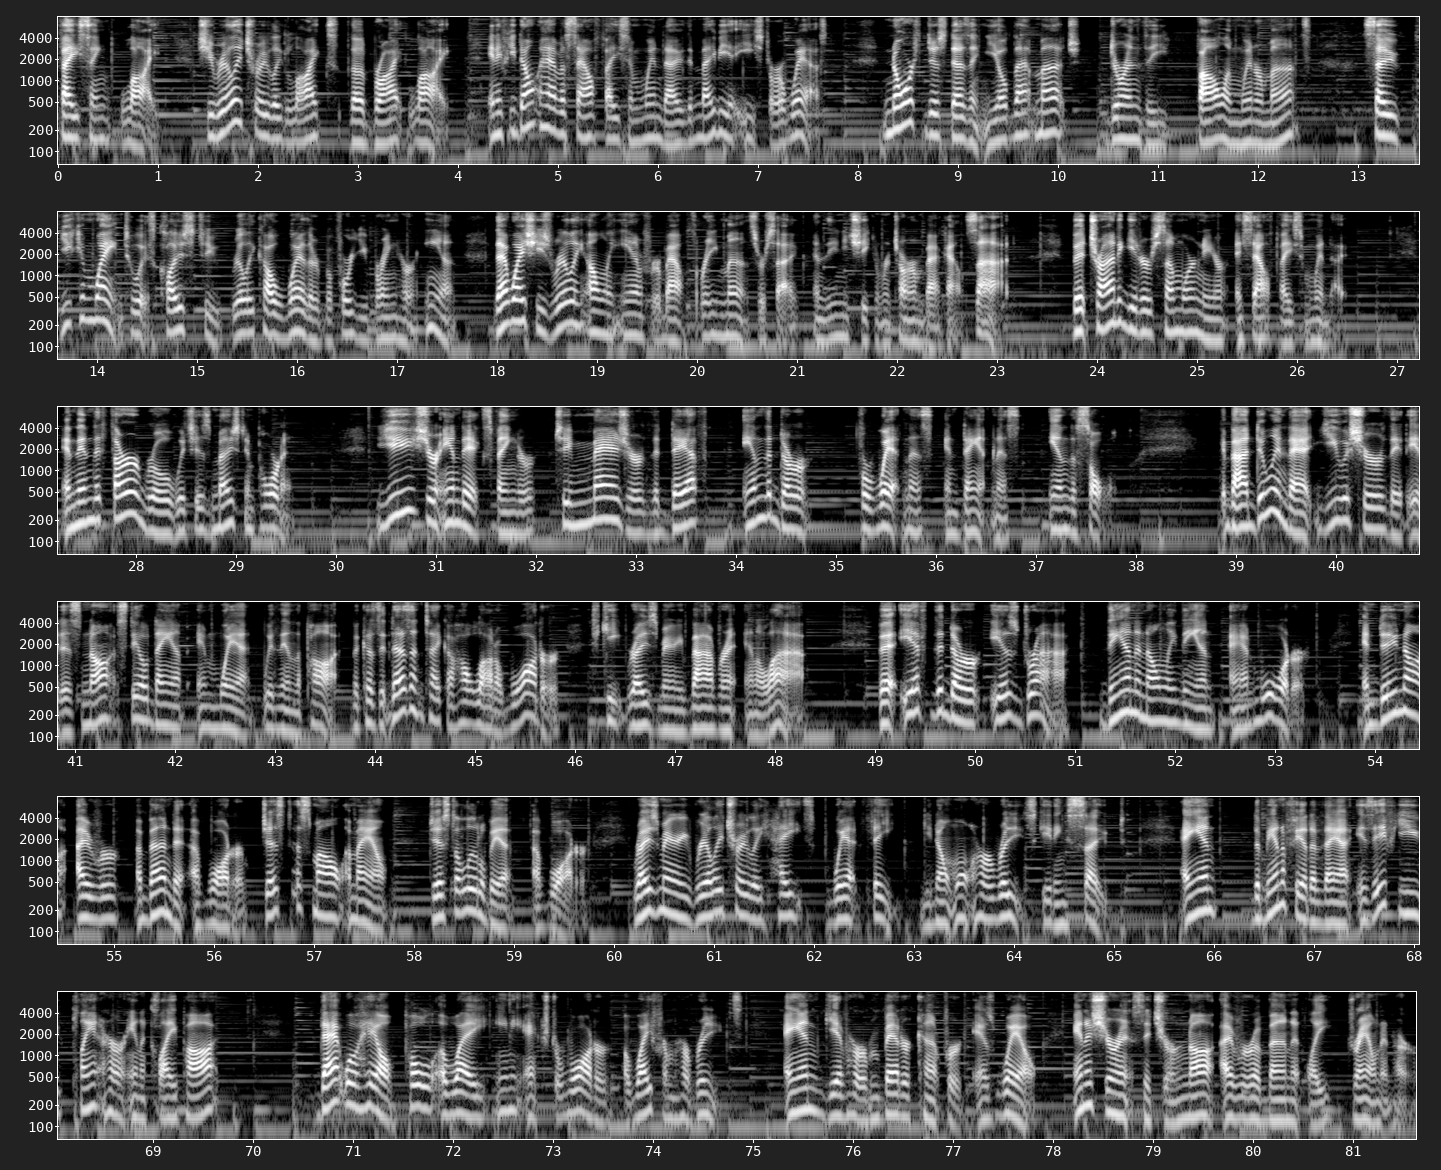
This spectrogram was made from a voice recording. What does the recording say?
facing light. She really truly likes the bright light. And if you don't have a south facing window, then maybe a east or a west. North just doesn't yield that much during the fall and winter months. So you can wait until it's close to really cold weather before you bring her in. That way, she's really only in for about three months or so, and then she can return back outside. But try to get her somewhere near a south facing window. And then the third rule, which is most important use your index finger to measure the depth in the dirt for wetness and dampness in the soil. By doing that, you assure that it is not still damp and wet within the pot because it doesn't take a whole lot of water to keep rosemary vibrant and alive. But if the dirt is dry, then and only then add water. And do not over abundant of water, just a small amount, just a little bit of water. Rosemary really truly hates wet feet. You don't want her roots getting soaked. And the benefit of that is if you plant her in a clay pot, that will help pull away any extra water away from her roots and give her better comfort as well and assurance that you're not overabundantly drowning her.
